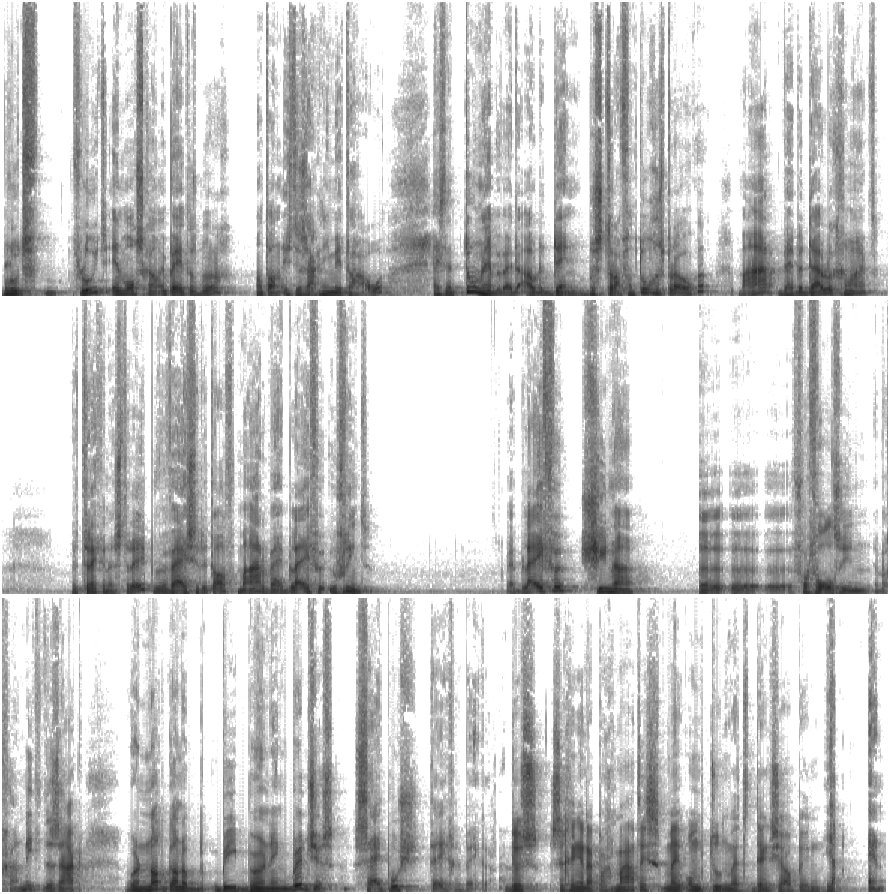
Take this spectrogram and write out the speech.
bloed vloeit in Moskou en Petersburg. Want dan is de zaak niet meer te houden. Hij zei, toen hebben wij de oude Deng bestraffend toegesproken. Maar we hebben duidelijk gemaakt, we trekken een streep, we wijzen dit af, maar wij blijven uw vriend. Wij blijven China uh, uh, uh, voor vol zien. En we gaan niet de zaak. We're not gonna be burning bridges, zei Bush tegen Baker. Dus ze gingen daar pragmatisch mee om toen met Deng Xiaoping. Ja, en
